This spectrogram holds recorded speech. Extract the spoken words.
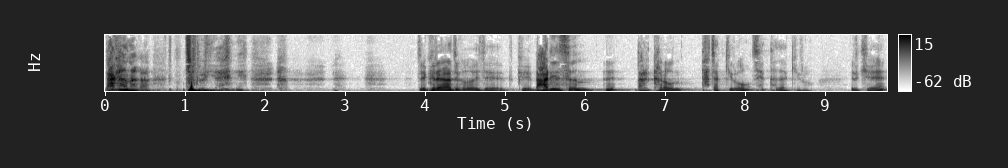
나가 나가 두들기. 이제 그래가지고 이제 그 나릿은 날카로운 타작기로 새 타작기로 이렇게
